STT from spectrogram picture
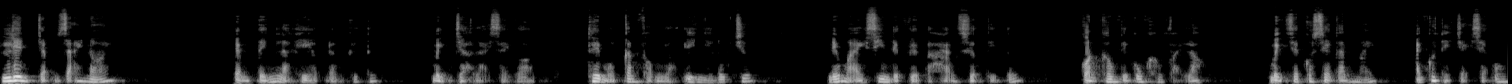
Liên chậm rãi nói Em tính là khi hợp đồng kết thúc, Mình trở lại Sài Gòn, Thuê một căn phòng nhỏ y như lúc trước. Nếu mà anh xin được việc ở hãng xưởng thì tốt, Còn không thì cũng không phải lo. Mình sẽ có xe gắn máy, Anh có thể chạy xe ôm.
